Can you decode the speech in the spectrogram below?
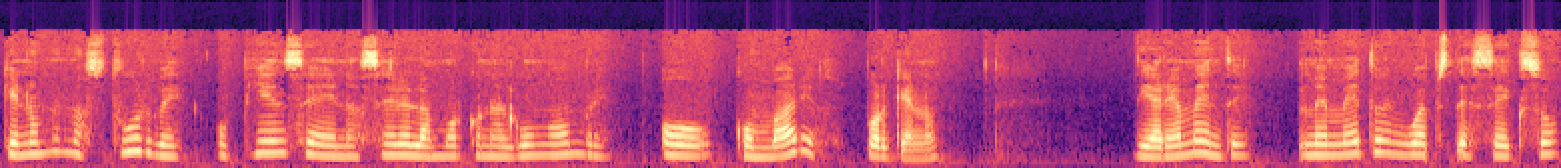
que no me masturbe o piense en hacer el amor con algún hombre, o con varios, ¿por qué no? Diariamente me meto en webs de sexo,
